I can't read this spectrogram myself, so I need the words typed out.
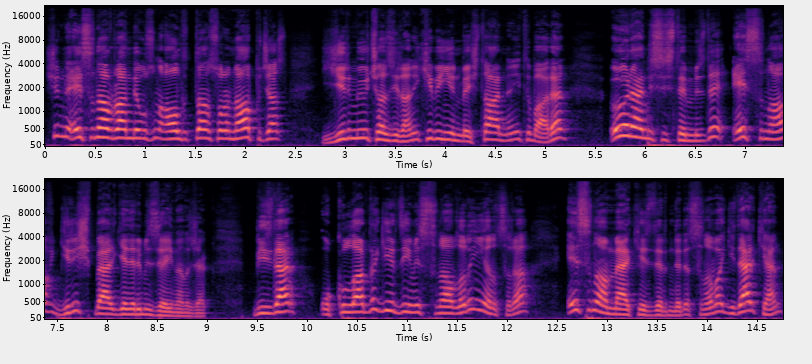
Şimdi e-sınav randevusunu aldıktan sonra ne yapacağız? 23 Haziran 2025 tarihinden itibaren öğrenci sistemimizde e-sınav giriş belgelerimiz yayınlanacak. Bizler okullarda girdiğimiz sınavların yanı sıra e-sınav merkezlerinde de sınava giderken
